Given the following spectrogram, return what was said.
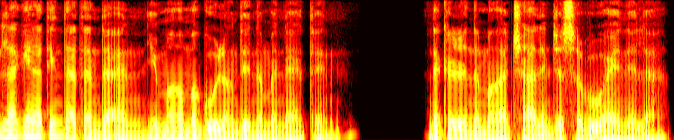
Lagi nating tatandaan, yung mga magulang din naman natin, nagkaroon ng mga challenges sa buhay nila.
